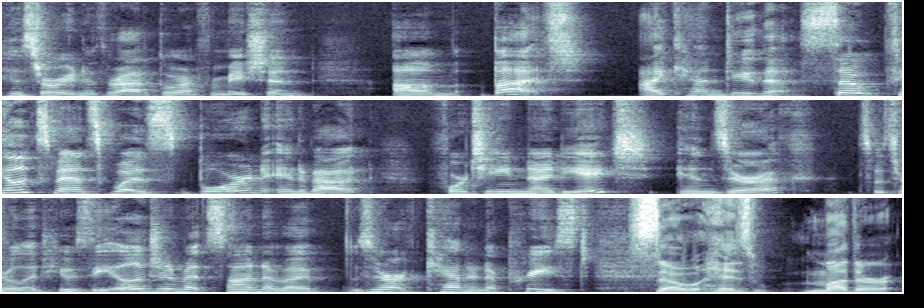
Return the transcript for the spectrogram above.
historian of the Radical Reformation, um, but I can do this. So Felix Manz was born in about 1498 in Zurich. Switzerland. He was the illegitimate son of a Zurich canon, a priest. So his mother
